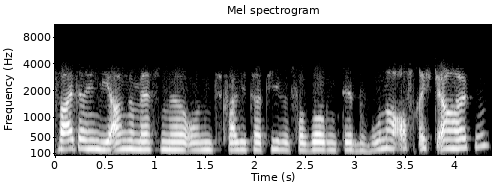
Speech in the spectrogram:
weiterhin die angemessene und qualitative Versorgung der Bewohner aufrechterhalten.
